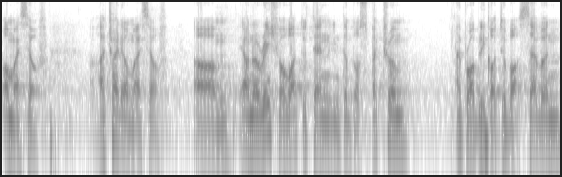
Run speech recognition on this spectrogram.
on myself. I tried it on myself. Um, on a range of 1 to 10 in terms of spectrum, I probably got to about 7,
